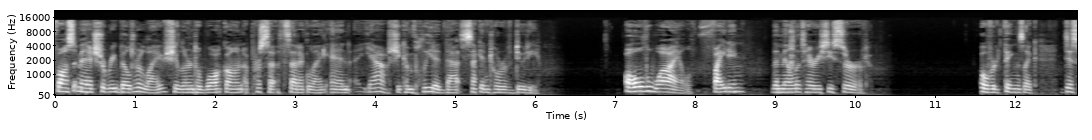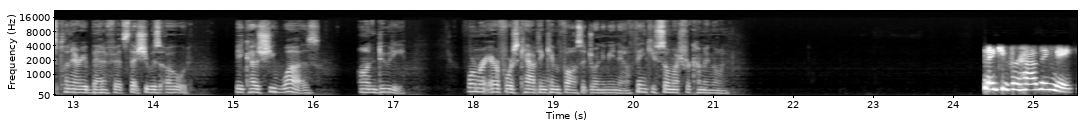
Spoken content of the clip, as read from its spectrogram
Fawcett managed to rebuild her life. She learned to walk on a prosthetic leg, and yeah, she completed that second tour of duty. All the while fighting the military she served over things like disciplinary benefits that she was owed because she was on duty. Former Air Force Captain Kim Fawcett joining me now. Thank you so much for coming on. Thank you for having me.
